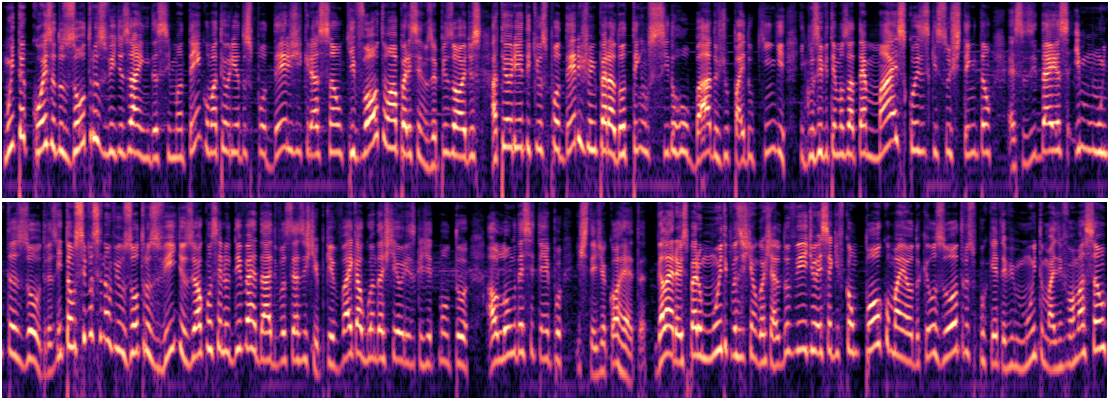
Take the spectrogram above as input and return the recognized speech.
muita coisa dos outros vídeos ainda se mantém, como a teoria dos poderes de criação que voltam a aparecer nos episódios, a teoria de que os poderes do Imperador tenham sido roubados do pai do King, inclusive temos até mais coisas que sustentam essas ideias e muitas outras. Então, se você não viu os outros vídeos, eu aconselho de verdade você assistir, porque vai que alguma das teorias que a gente montou ao longo desse tempo esteja correta. Galera, eu espero muito que vocês tenham gostado do vídeo, esse aqui ficou um pouco maior do que os outros, porque teve muito mais informação.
